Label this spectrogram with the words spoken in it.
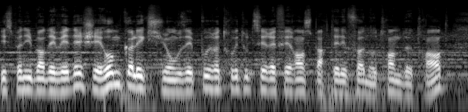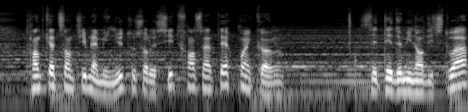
disponible en DVD chez Home Collection. Vous pouvez retrouver toutes ces références par téléphone au 32 30, 34 centimes la minute ou sur le site franceinter.com. C'était 2000 ans d'histoire.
